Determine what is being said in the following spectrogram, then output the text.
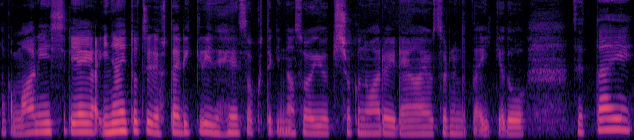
なんか周りに知り合いがいない土地で二人きりで閉塞的なそういう気色の悪い恋愛をするんだったらいいけど絶対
